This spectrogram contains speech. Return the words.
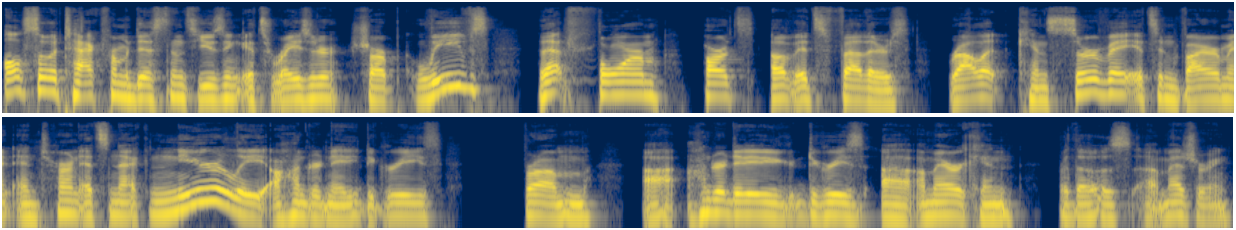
also attack from a distance using its razor sharp leaves that form parts of its feathers. Rowlet can survey its environment and turn its neck nearly 180 degrees from uh, 180 degrees uh, American for those uh, measuring.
